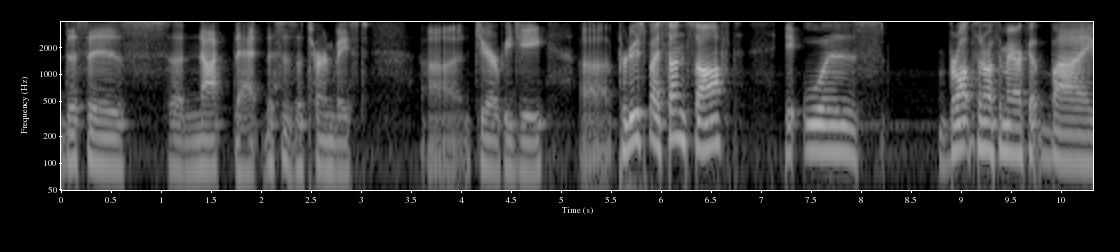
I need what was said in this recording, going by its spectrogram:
this is uh, not that. This is a turn-based uh, JRPG uh, produced by Sunsoft. It was brought to North America by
